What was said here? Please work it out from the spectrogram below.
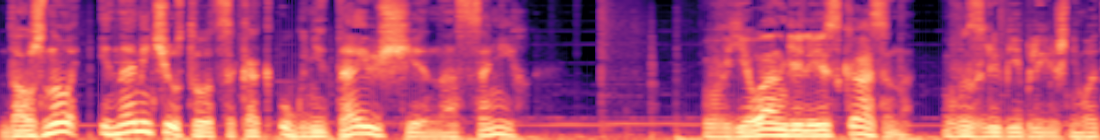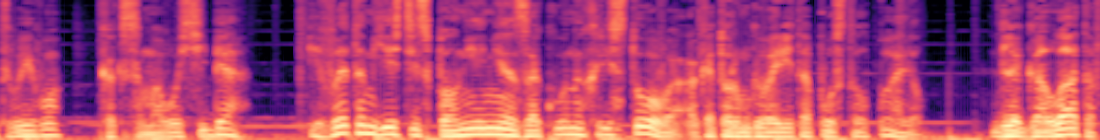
должно и нами чувствоваться как угнетающее нас самих. В Евангелии сказано «возлюби ближнего твоего, как самого себя». И в этом есть исполнение закона Христова, о котором говорит апостол Павел. Для галатов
